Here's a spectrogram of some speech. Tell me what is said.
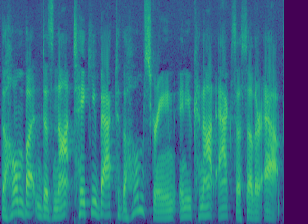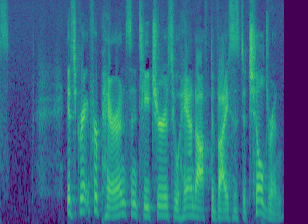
the home button does not take you back to the home screen and you cannot access other apps. It's great for parents and teachers who hand off devices to children.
